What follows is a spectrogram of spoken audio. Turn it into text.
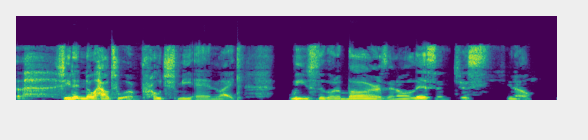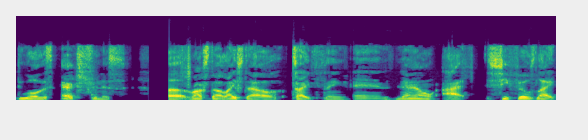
uh, she didn't know how to approach me and like we used to go to bars and all this and just you know do all this extraness uh rock star lifestyle type thing and now i she feels like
